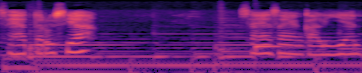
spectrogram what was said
Sehat terus ya. Saya sayang kalian.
